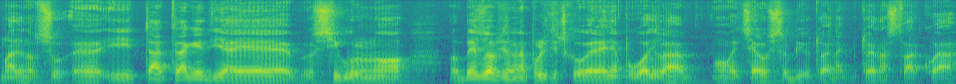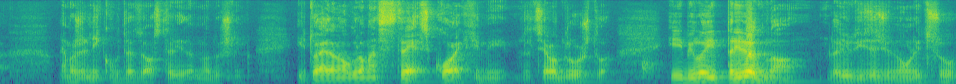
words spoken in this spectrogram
Mladenovcu. E, I ta tragedija je sigurno, bez obzira na političko uverenja, pogodila ovaj, celu Srbiju. To je, ne, to je jedna stvar koja ne može nikog da zostavi ravnodušnim. I to je jedan ogroman stres, kolektivni za celo društvo. I bilo je i prirodno da ljudi izađu na ulicu,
